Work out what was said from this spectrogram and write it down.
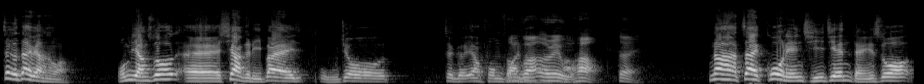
这个代表什么？我们讲说，呃，下个礼拜五就这个要封关。封关二月五号，对。那在过年期间，等于说，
